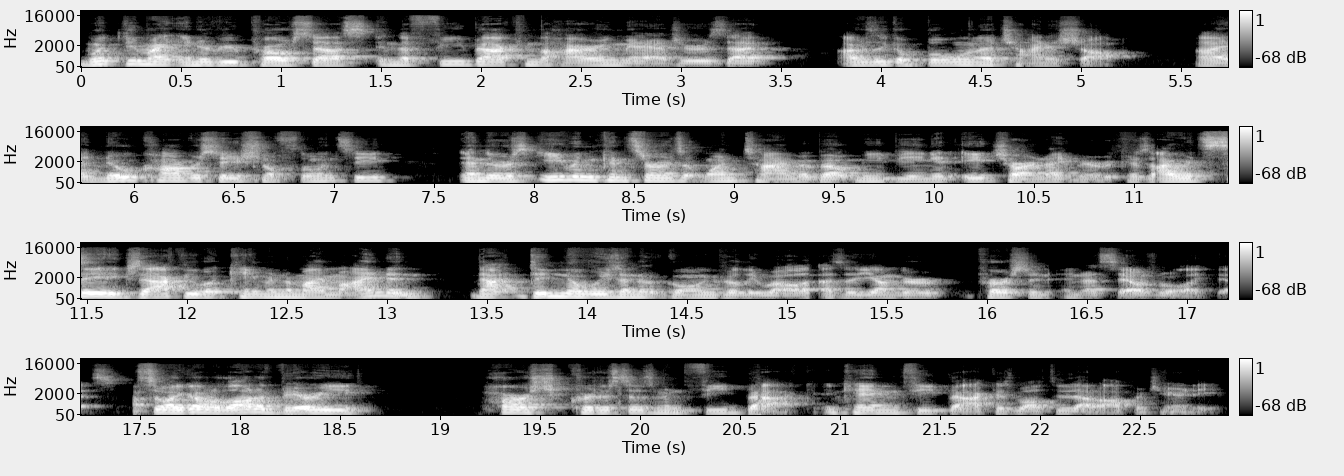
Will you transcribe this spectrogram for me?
Went through my interview process, and the feedback from the hiring manager is that I was like a bull in a china shop. I had no conversational fluency. And there was even concerns at one time about me being an HR nightmare because I would say exactly what came into my mind. And that didn't always end up going really well as a younger person in a sales role like this. So I got a lot of very harsh criticism and feedback and candid feedback as well through that opportunity.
